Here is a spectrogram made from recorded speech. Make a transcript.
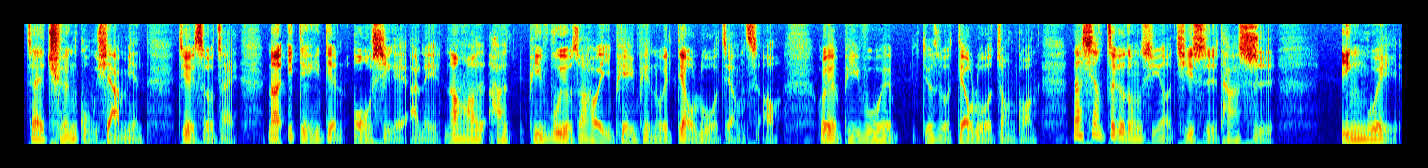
在颧骨下面这时候在那一点一点 O 型诶，安内，然后它皮肤有时候还会一片一片的会掉落这样子哦，会有皮肤会就是有掉落的状况。那像这个东西哦，其实它是因为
